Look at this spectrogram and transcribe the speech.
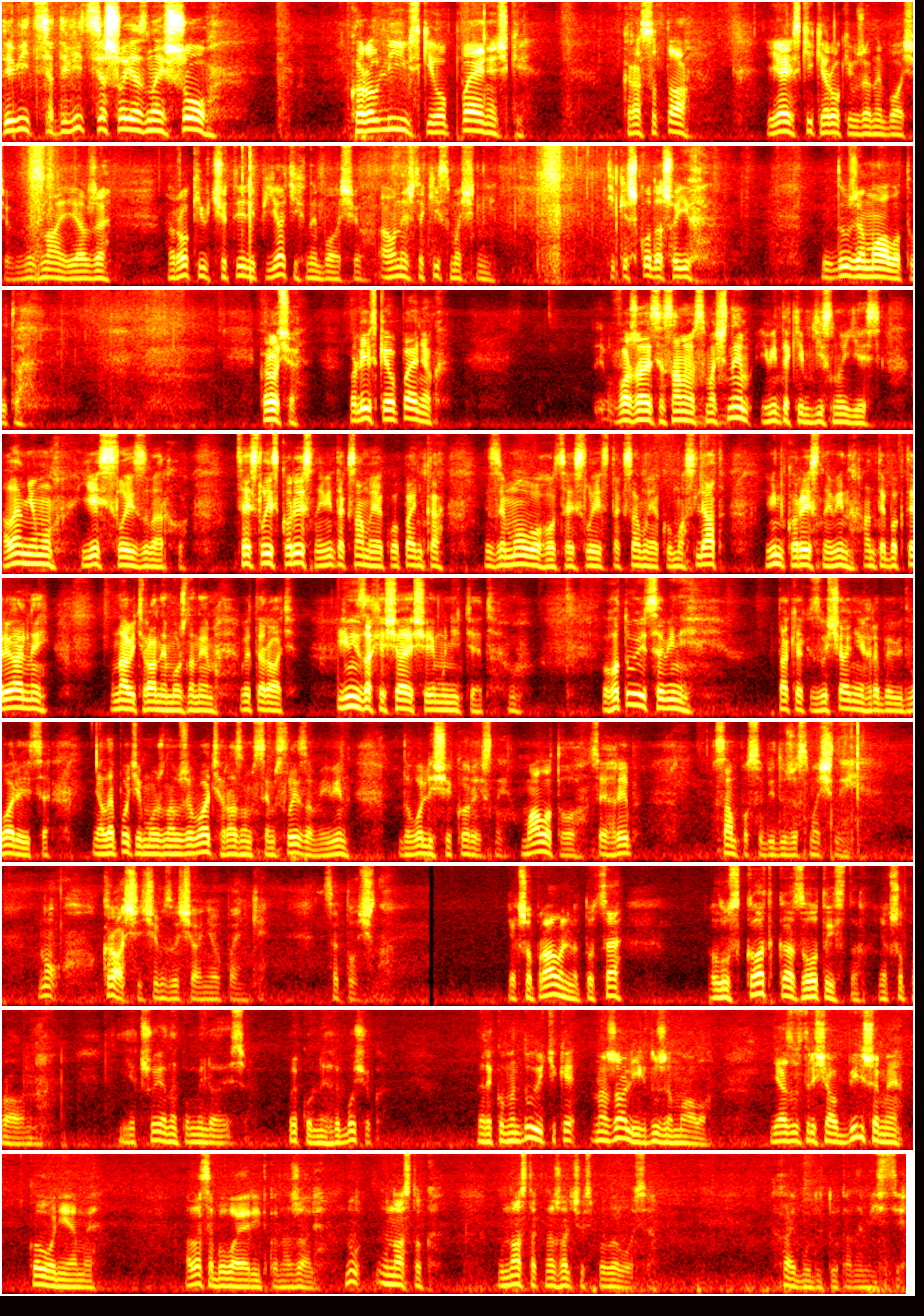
Дивіться, дивіться, що я знайшов. Королівські опенячки. Красота. Я їх скільки років вже не бачив. Не знаю, я вже років 4-5 їх не бачив, а вони ж такі смачні. Тільки шкода, що їх дуже мало тут. Коротше, королівський опеньок вважається самим смачним і він таким дійсно є. Але в ньому є слиз зверху. Цей слиз корисний, він так само, як у опенька зимового, цей слиз, так само, як у маслят. Він корисний, він антибактеріальний, навіть рани можна ним витирати. І він захищає ще імунітет. Готується він так, як звичайні гриби відварюються, але потім можна вживати разом з цим слизом і він доволі ще корисний. Мало того, цей гриб сам по собі дуже смачний. Ну, краще, ніж звичайні опеньки. Це точно. Якщо правильно, то це лускатка золотиста, якщо правильно. Якщо я не помиляюся. Прикольний грибочок. Рекомендую, тільки, на жаль, їх дуже мало. Я зустрічав більшими колоніями, але це буває рідко, на жаль. Ну, у нас так, у нас так, на жаль, щось повелося. Хай будуть тут а на місці.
